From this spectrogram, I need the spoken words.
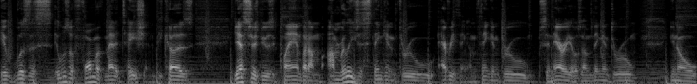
it was a, it was a form of meditation because yes, there's music playing, but I'm I'm really just thinking through everything. I'm thinking through scenarios. I'm thinking through, you know,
